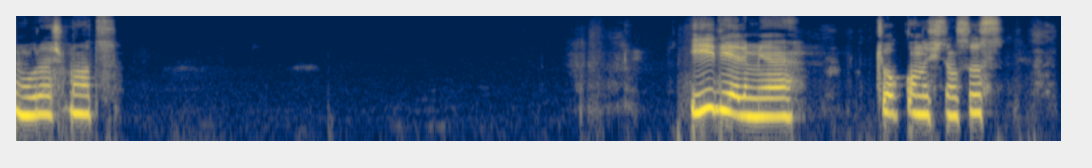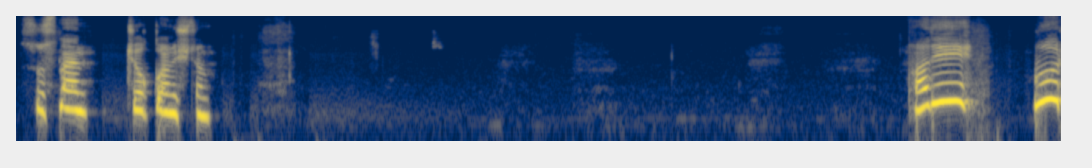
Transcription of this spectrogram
Uğraşma at. İyi diyelim ya. Çok konuştun sus. Sus lan. Çok konuştun. Hadi. Vur.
